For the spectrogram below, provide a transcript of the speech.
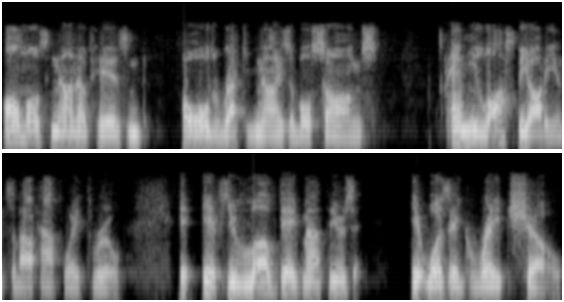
almost none of his old recognizable songs, and he lost the audience about halfway through. If you love Dave Matthews it was a great show.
